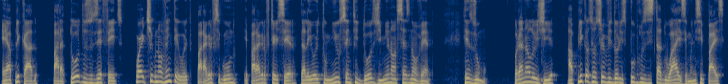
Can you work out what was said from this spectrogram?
é aplicado, para todos os efeitos, o artigo 98, parágrafo 2 e parágrafo 3 da Lei 8.112 de 1990. Resumo: por analogia, aplica-se aos servidores públicos estaduais e municipais,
